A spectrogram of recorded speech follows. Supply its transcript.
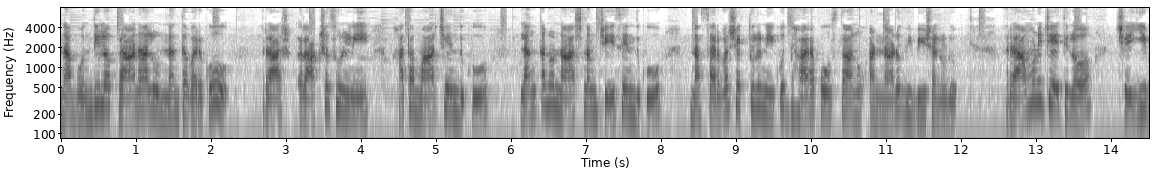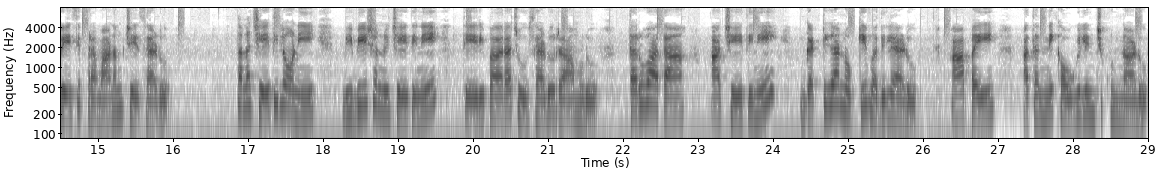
నా బొందిలో ప్రాణాలు ఉన్నంత వరకు రాష్ రాక్షసుల్ని హతమార్చేందుకు లంకను నాశనం చేసేందుకు నా సర్వశక్తులు నీకు ధారపోస్తాను అన్నాడు విభీషణుడు. రాముని చేతిలో చెయ్యి వేసి ప్రమాణం చేశాడు. తన చేతిలోని విభీషణుని చేతిని తేరిపారా చూశాడు రాముడు. తరువాత ఆ చేతిని గట్టిగా నొక్కి వదిలాడు. ఆపై అతన్ని కౌగిలించుకున్నాడు.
